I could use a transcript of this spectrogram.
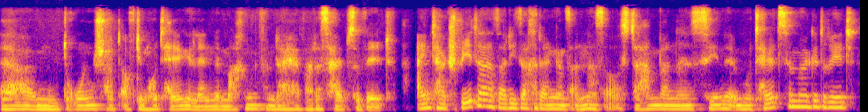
ähm, Drohnenshot auf dem Hotelgelände machen. Von daher war das halb so wild. Ein Tag später sah die Sache dann ganz anders aus. Da haben wir eine Szene im Hotelzimmer gedreht,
